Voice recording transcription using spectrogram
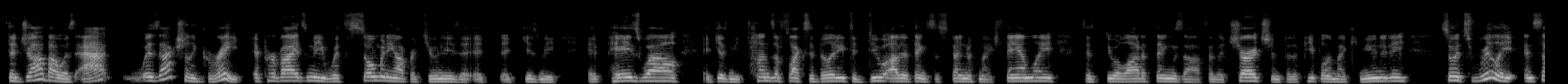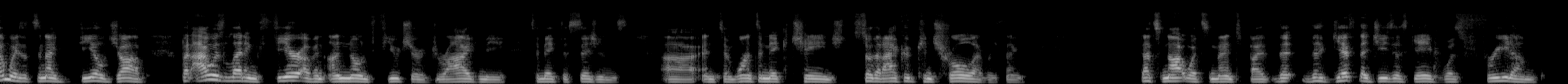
the job I was at was actually great. It provides me with so many opportunities. It, it, it, gives me, it pays well. It gives me tons of flexibility to do other things, to spend with my family, to do a lot of things uh, for the church and for the people in my community. So it's really, in some ways, it's an ideal job. But I was letting fear of an unknown future drive me to make decisions uh, and to want to make change so that I could control everything. That's not what's meant by the, the gift that Jesus gave was freedom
